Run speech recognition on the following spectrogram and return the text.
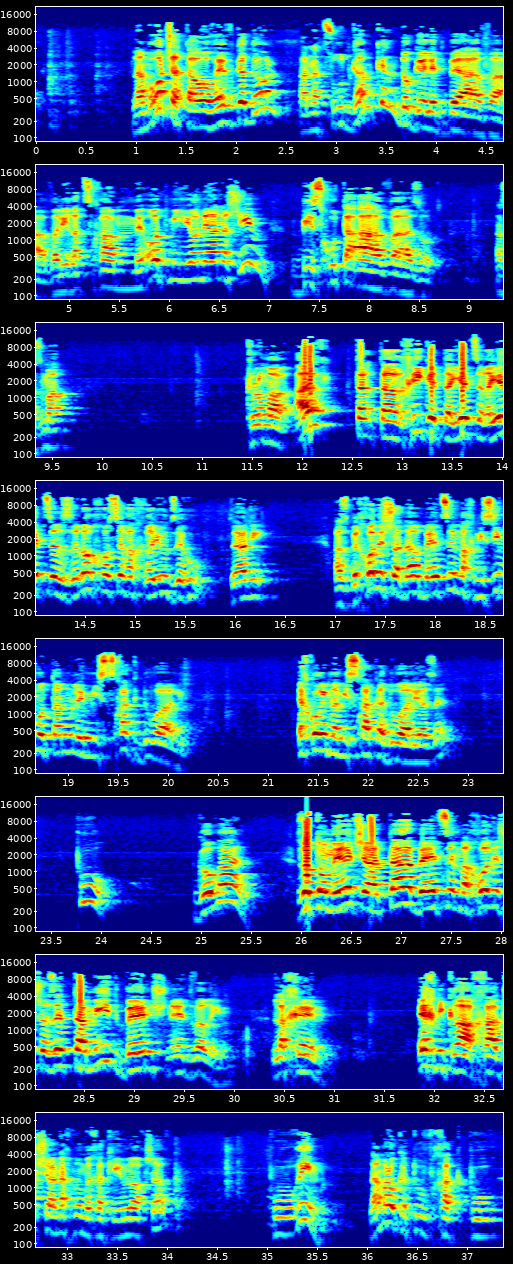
למרות שאתה אוהב גדול, הנצרות גם כן דוגלת באהבה, אבל היא רצחה מאות מיליוני אנשים בזכות האהבה הזאת. אז מה? כלומר, אל ת, תרחיק את היצר, היצר זה לא חוסר אחריות, זה הוא, זה אני. אז בחודש אדר בעצם מכניסים אותנו למשחק דואלי. איך קוראים למשחק הדואלי הזה? פור, גורל. זאת אומרת שאתה בעצם בחודש הזה תמיד בין שני דברים. לכן, איך נקרא החג שאנחנו מחכים לו עכשיו? פורים. למה לא כתוב חג פור?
